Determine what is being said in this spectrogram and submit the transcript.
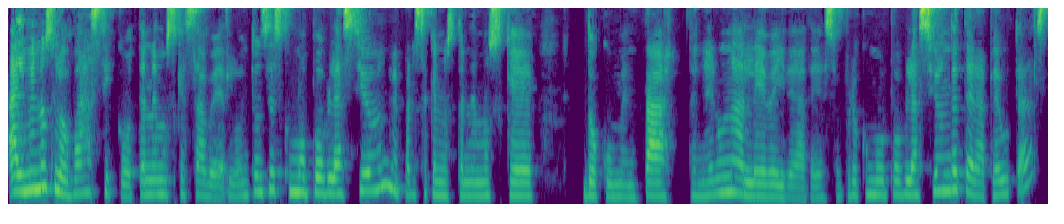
al menos lo básico tenemos que saberlo. Entonces, como población, me parece que nos tenemos que documentar, tener una leve idea de eso, pero como población de terapeutas,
